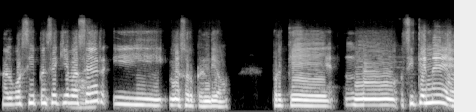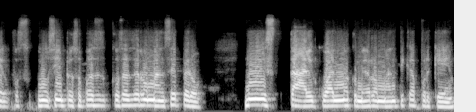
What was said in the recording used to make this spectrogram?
algo así pensé que iba a ser y me sorprendió. Porque no, sí tiene, pues como siempre, son cosas de romance, pero no es tal cual una comedia romántica porque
